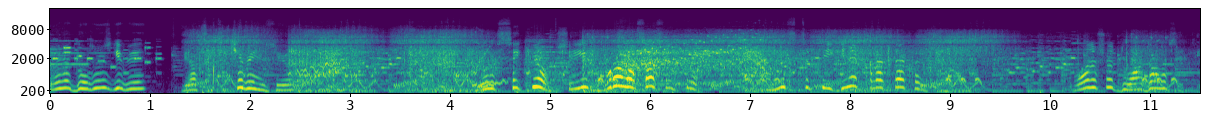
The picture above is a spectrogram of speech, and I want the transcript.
böyle gördüğünüz gibi biraz tike benziyor. Böyle sekiyor. Şeyi vuramazsan sekiyor. Yani Mr. P yine karakter karışıyor. Bu arada şöyle duvardan da sekiyor.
